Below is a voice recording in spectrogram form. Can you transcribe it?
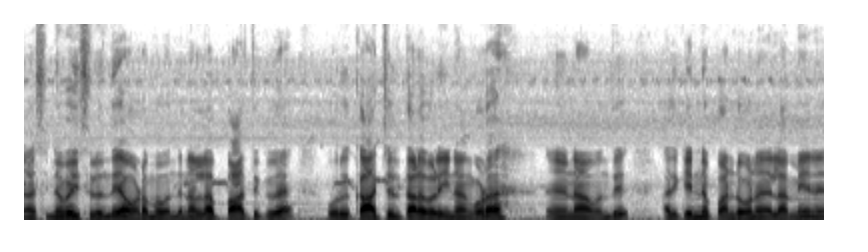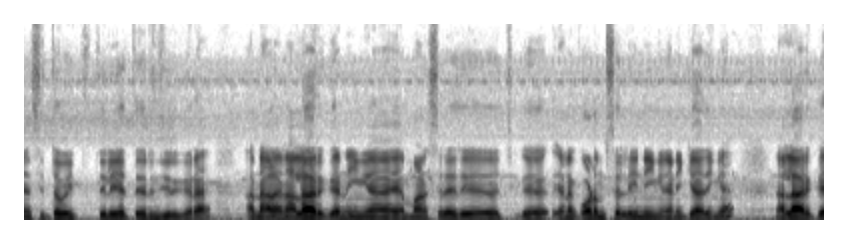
நான் சின்ன வயசுலேருந்து என் உடம்ப வந்து நல்லா பார்த்துக்குவேன் ஒரு காய்ச்சல் தலைவலினா கூட நான் வந்து அதுக்கு என்ன பண்ணுறோன்னு எல்லாமே சித்த வைத்தியத்திலேயே தெரிஞ்சிருக்கிறேன். அதனால் நல்லா இருக்கேன் நீங்கள் என் மனசில் எது வச்சு எனக்கு உடம்பு சரியில்லைன்னு நீங்கள் நினைக்காதீங்க. நல்லா இருக்கு.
